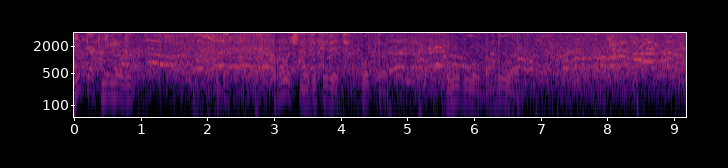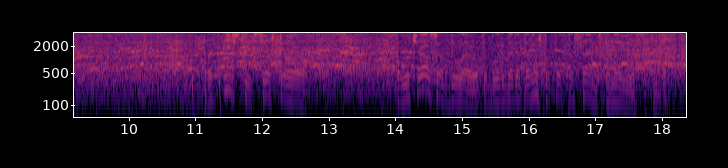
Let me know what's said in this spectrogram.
Никак не может вот так прочно запереть Котта в углу Абдулла. Практически все, что получалось у Абдулаева, это благодаря тому, что Котта сам становился туда.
